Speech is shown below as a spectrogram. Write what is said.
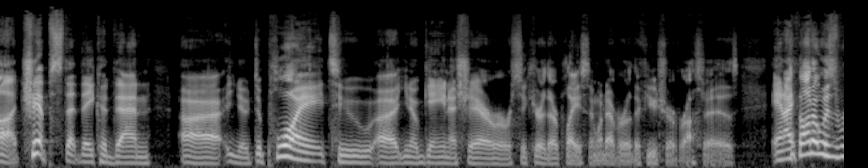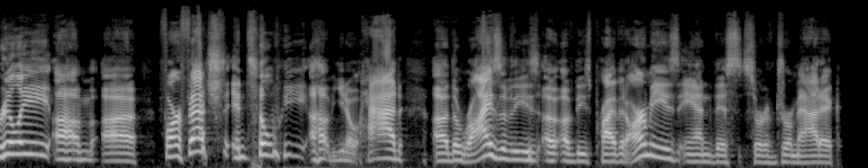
uh, chips that they could then, uh, you know, deploy to, uh, you know, gain a share or secure their place in whatever the future of Russia is. And I thought it was really um, uh, far fetched until we, uh, you know, had the rise of these of these private armies and this sort of dramatic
